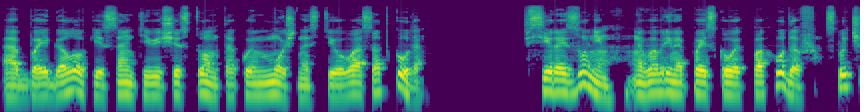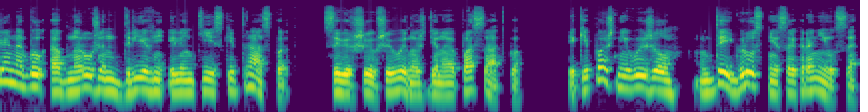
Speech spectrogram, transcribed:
А боеголовки с антивеществом такой мощности у вас откуда? В серой зоне во время поисковых походов случайно был обнаружен древний элентийский транспорт, совершивший вынужденную посадку. Экипаж не выжил, да и груз не сохранился,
